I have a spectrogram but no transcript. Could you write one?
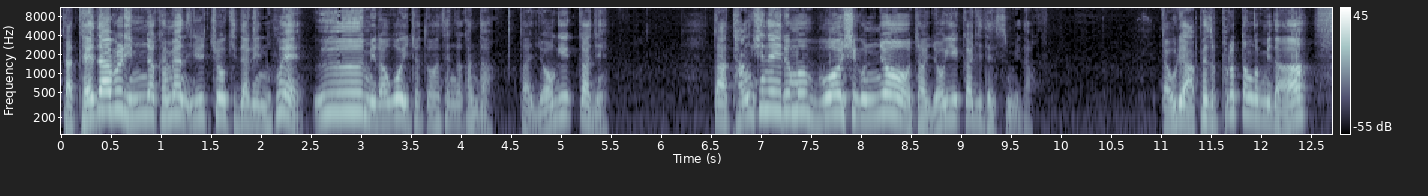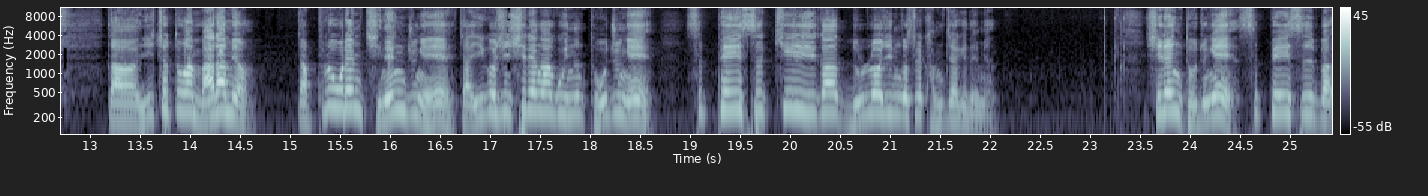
자 대답을 입력하면 1초 기다린 후에 음이라고 2초 동안 생각한다. 자 여기까지. 자 당신의 이름은 무엇이군요? 자 여기까지 됐습니다. 자 우리 앞에서 풀었던 겁니다. 자 2초 동안 말하면 자 프로그램 진행 중에 자 이것이 실행하고 있는 도중에 스페이스 키가 눌러지는 것을 감지하게 되면 실행 도중에 스페이스 바,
